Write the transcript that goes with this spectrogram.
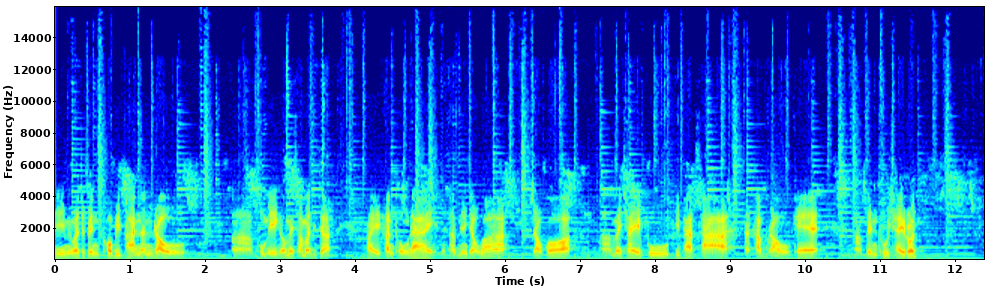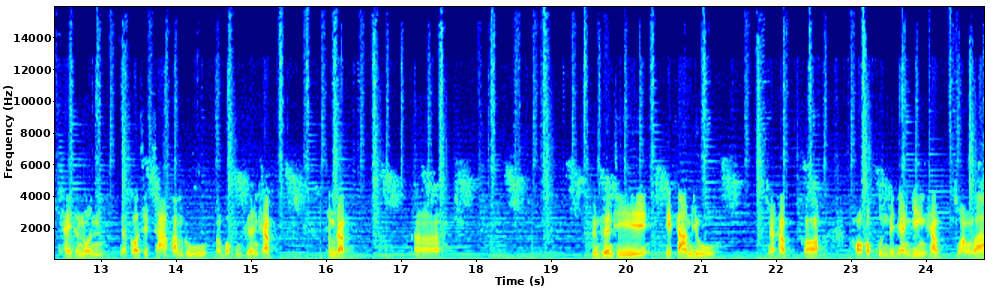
ณีไม่ว่าจะเป็นข้อพิพาทนั้นเราผมเองก็ไม่สามารถที่จะไปฟันธงได้นะครับ เนื่องจากว่าเราก็ไม่ใช่ผู้พิพากษานะครับ เราแค่เป็นผู้ใช้รถ ช้ถนน แล้วก็ศึกษาความรู้มาบอกเพื่อนๆครับสำหรับเพื่อนๆที่ติดตามอยู่นะครับ ก็ขอขอบคุณเป็นอย่างยิ่งครับ หวังว่า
